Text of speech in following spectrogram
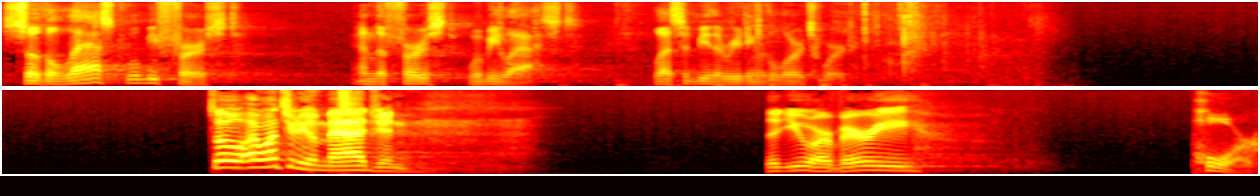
So the last will be first, and the first will be last. Blessed be the reading of the Lord's word. So I want you to imagine that you are very poor,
